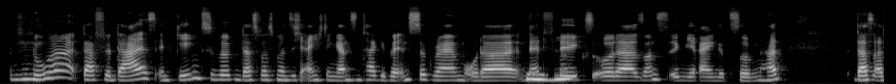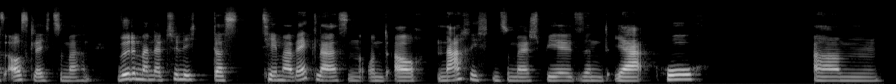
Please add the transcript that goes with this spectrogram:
nur dafür da ist, entgegenzuwirken, das, was man sich eigentlich den ganzen Tag über Instagram oder mhm. Netflix mhm. oder sonst irgendwie reingezogen hat, das als Ausgleich zu machen. Würde man natürlich das Thema weglassen und auch Nachrichten zum Beispiel sind ja hoch, ähm,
